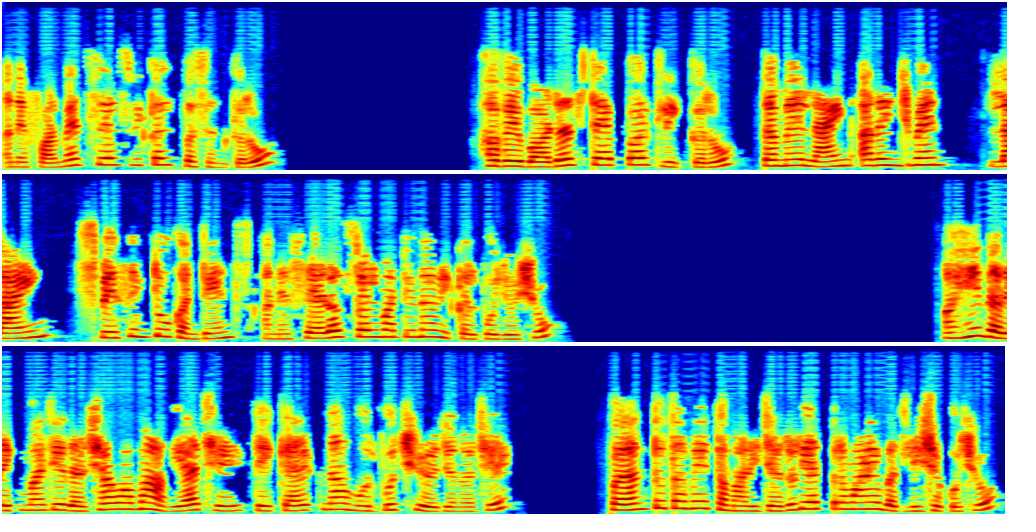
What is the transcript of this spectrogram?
અને ફોર્મેટ સેલ્સ વિકલ્પ પસંદ કરો. હવે બોર્ડર્સ ટેબ પર ક્લિક કરો. તમે line arrangement line, spacing to contents અને શેડો સ્ટાઇલ માટેના વિકલ્પો જોશો. અહીં દરેકમાં જે દર્શાવવામાં આવ્યા છે તે કેલ્કના મૂળભૂત સુયોજનો છે. પરંતુ તમે તમારી જરૂરિયાત પ્રમાણે બદલી શકો છો.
